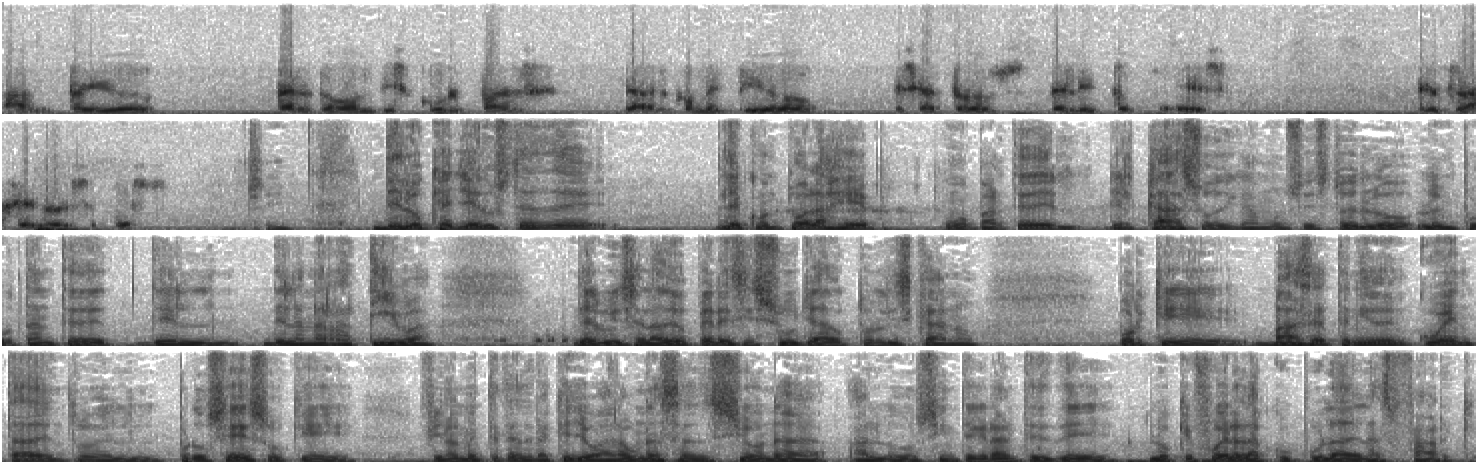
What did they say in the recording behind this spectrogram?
han pedido perdón, disculpas de haber cometido ese atroz delito que es el flagelo del secuestro. Sí. De lo que ayer usted eh, le contó a la JEP como parte del, caso, digamos, esto es lo, importante de la narrativa de Luis Eladio Pérez y suya, doctor Liscano, porque va a ser tenido en cuenta dentro del proceso que finalmente tendrá que llevar a una sanción a, a los integrantes de lo que fuera la cúpula de las FARC.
